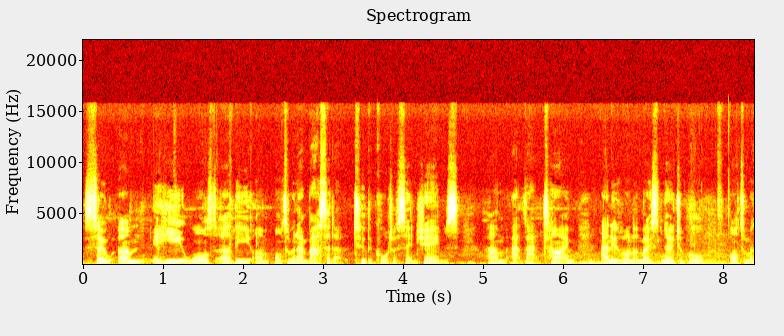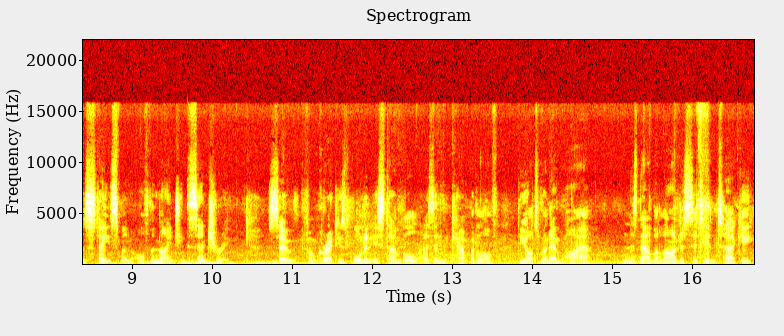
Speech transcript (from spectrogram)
So um, he was uh, the um, Ottoman ambassador to the court of St. James um, at that time, and he was one of the most notable Ottoman statesmen of the 19th century. So, if I'm correct, he was born in Istanbul, as in the capital of the Ottoman Empire, and is now the largest city in Turkey.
